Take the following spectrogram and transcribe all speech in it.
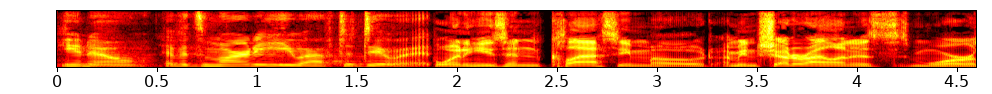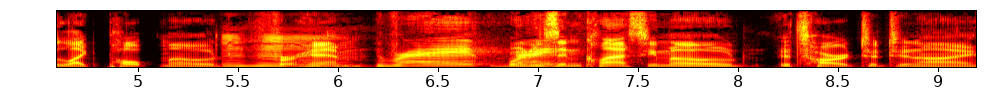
you know, if it's Marty, you have to do it. When he's in classy mode, I mean, Shutter Island is more like pulp mode Mm-hmm. for him. Right. When he's in classy mode, it's hard to deny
